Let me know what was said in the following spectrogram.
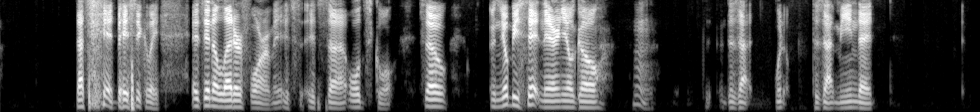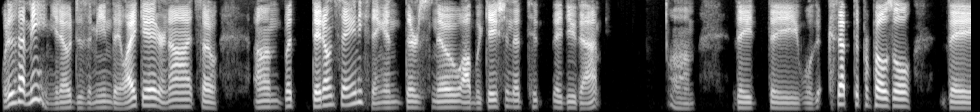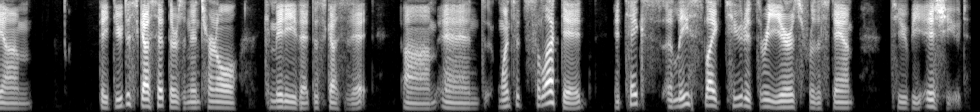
That's it, basically. It's in a letter form. It's it's uh, old school. So, and you'll be sitting there, and you'll go, "Hmm, does that what does that mean that what does that mean you know does it mean they like it or not so um, but they don't say anything and there's no obligation that they do that um, they they will accept the proposal they um, they do discuss it there's an internal committee that discusses it um, and once it's selected it takes at least like two to three years for the stamp to be issued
